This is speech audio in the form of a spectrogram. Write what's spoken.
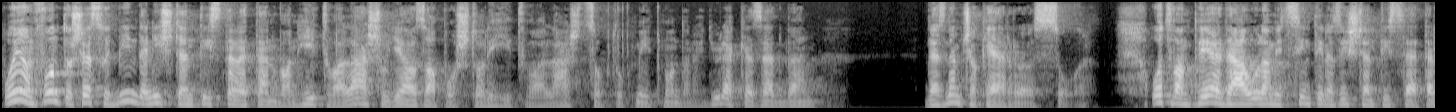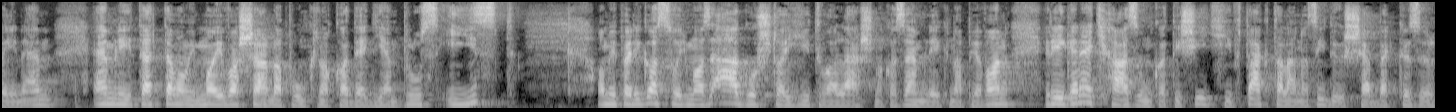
Olyan fontos ez, hogy minden Isten tiszteleten van hitvallás, ugye az apostoli hitvallást szoktuk mit mondani a gyülekezetben, de ez nem csak erről szól. Ott van például, amit szintén az Isten tisztelet elén említettem, ami mai vasárnapunknak ad egy ilyen plusz ízt, ami pedig az, hogy ma az ágostai hitvallásnak az emléknapja van. Régen egyházunkat is így hívták, talán az idősebbek közül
